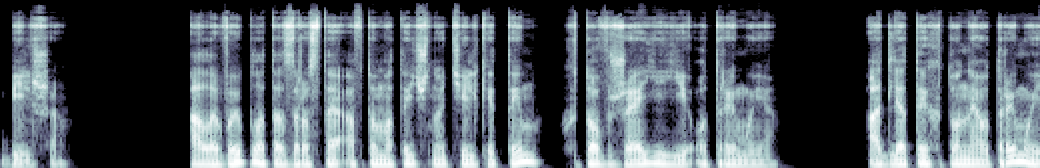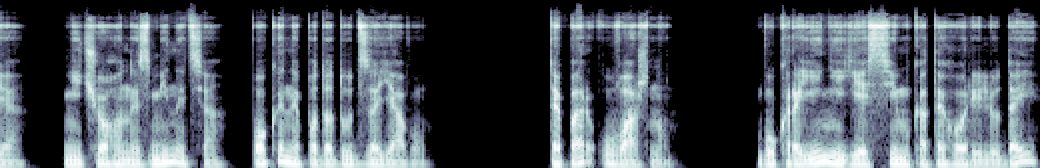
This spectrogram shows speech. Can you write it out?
більша. Але виплата зросте автоматично тільки тим, хто вже її отримує. А для тих, хто не отримує, нічого не зміниться, поки не подадуть заяву. Тепер уважно в Україні є сім категорій людей,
